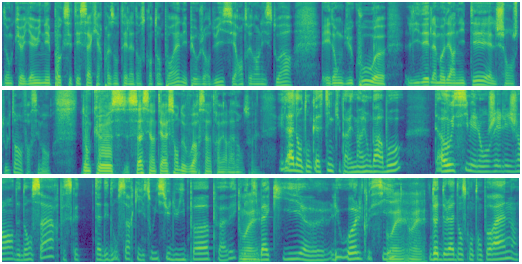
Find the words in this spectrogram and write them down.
Donc euh, il y a une époque, c'était ça qui représentait la danse contemporaine, et puis aujourd'hui, c'est rentré dans l'histoire. Et donc du coup, euh, l'idée de la modernité, elle change tout le temps, forcément. Donc ça, c'est intéressant de voir ça à travers la danse. Et là, dans ton casting, tu parlais de Marion Barbeau. Tu as aussi mélangé les genres de danseurs, parce que tu as des danseurs qui sont issus du hip-hop, avec ouais. Baki, euh, les walk aussi, d'autres de la danse contemporaine.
